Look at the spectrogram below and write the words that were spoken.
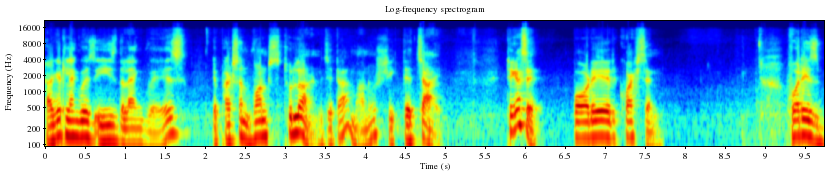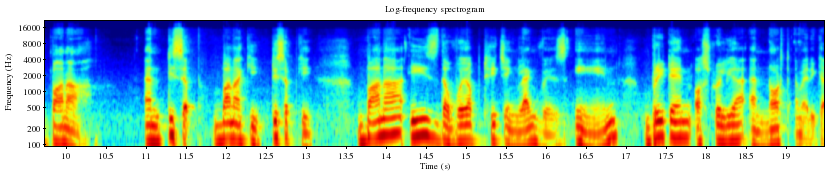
target language is the language a person wants to learn যেটা মানুষ শিখতে চায়। ঠিক আছে? পরের question what is BANA and TESEP BANA কি? টিসেপ কি? BANA is the way of teaching language in Britain Australia and North America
